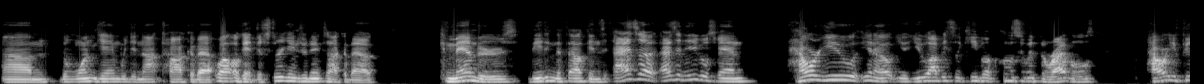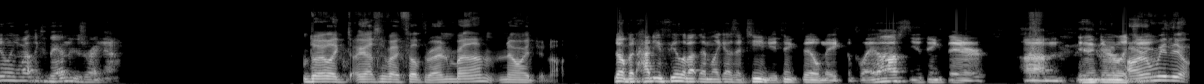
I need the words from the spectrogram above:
Um, the one game we did not talk about. Well, okay, there's three games we didn't talk about. Commanders beating the Falcons. As a as an Eagles fan, how are you? You know, you, you obviously keep up closely with the rivals. How are you feeling about the Commanders right now? Do I like? I guess if I feel threatened by them, no, I do not. No, but how do you feel about them, like as a team? Do you think they'll make the playoffs? Do you think they're? Um, do you think they're legit? Aren't we the?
